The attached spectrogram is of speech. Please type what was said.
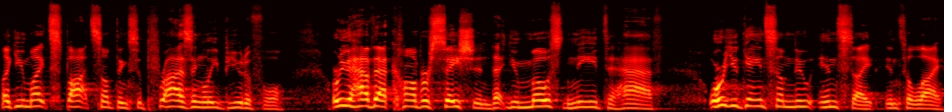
Like you might spot something surprisingly beautiful, or you have that conversation that you most need to have, or you gain some new insight into life.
